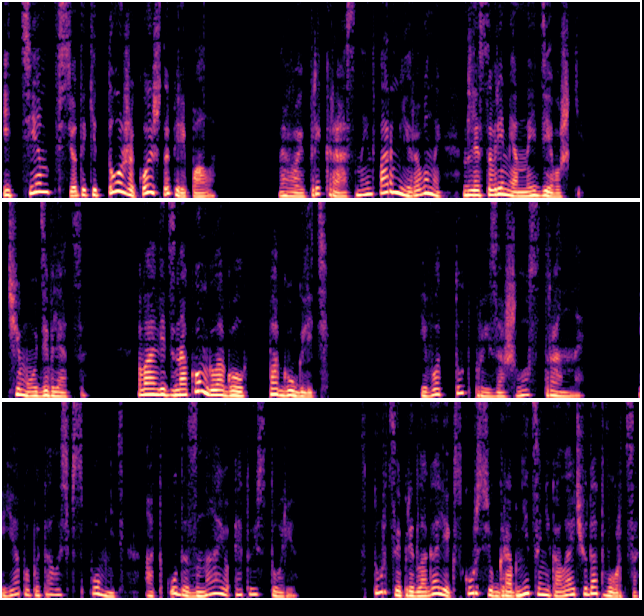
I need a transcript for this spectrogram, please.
и тем все-таки тоже кое-что перепало. Вы прекрасно информированы для современной девушки. Чему удивляться? Вам ведь знаком глагол «погуглить»? И вот тут произошло странное. Я попыталась вспомнить, откуда знаю эту историю. В Турции предлагали экскурсию к гробнице Николая Чудотворца,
